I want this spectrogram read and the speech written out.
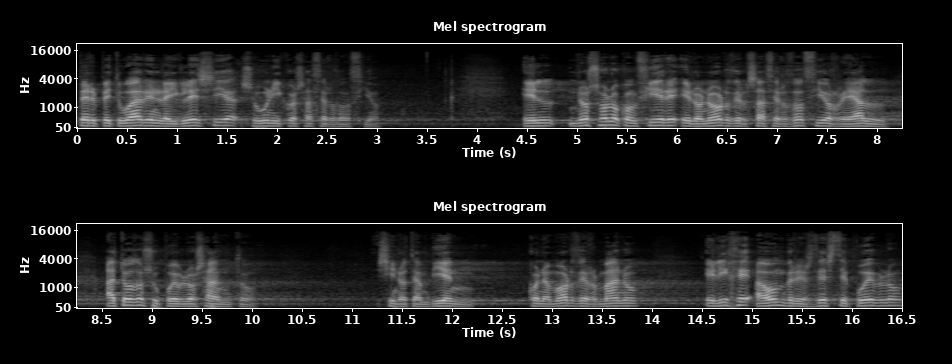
perpetuar en la Iglesia su único sacerdocio él no sólo confiere el honor del sacerdocio real a todo su pueblo santo, sino también, con amor de hermano, elige a hombres de este pueblo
